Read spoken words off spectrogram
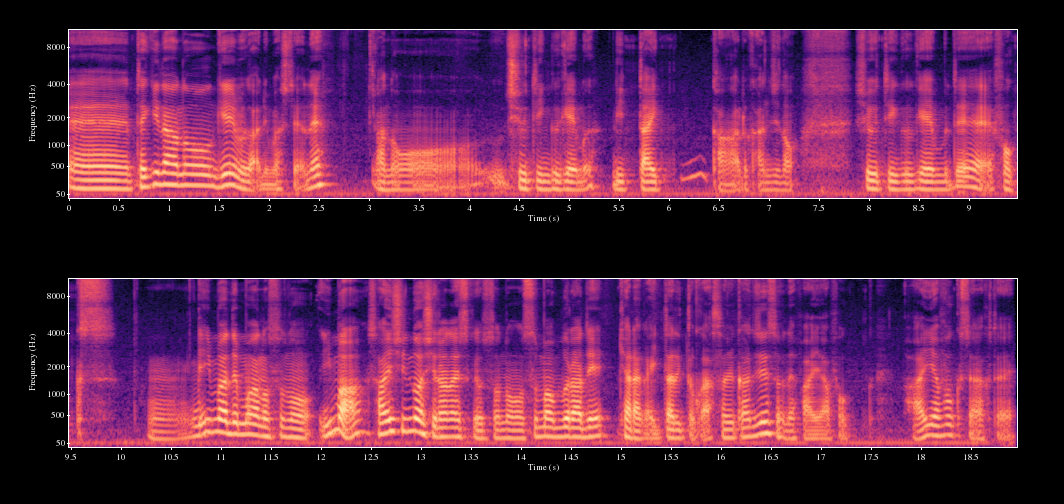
えー、的なあのゲームがありましたよね。あのシューティングゲーム。立体感ある感じのシューティングゲームでフォックスうん、で今でもあのその今最新のは知らないですけどそのスマブラでキャラがいたりとかそういう感じですよね。ファイアフォックファイアフォックスじゃなくて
